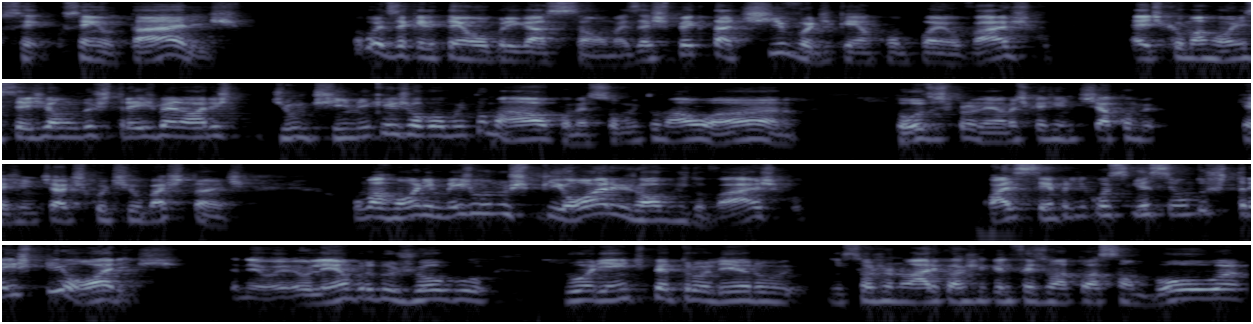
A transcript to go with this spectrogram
sem, sem o Thales, não vou dizer que ele tem a obrigação, mas a expectativa de quem acompanha o Vasco é de que o Marrone seja um dos três melhores de um time que jogou muito mal, começou muito mal o ano, todos os problemas que a gente já que a gente já discutiu bastante. O Marrone, mesmo nos piores jogos do Vasco, quase sempre ele conseguia ser um dos três piores. Entendeu? Eu lembro do jogo do Oriente Petroleiro em São Januário, que eu achei que ele fez uma atuação boa,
